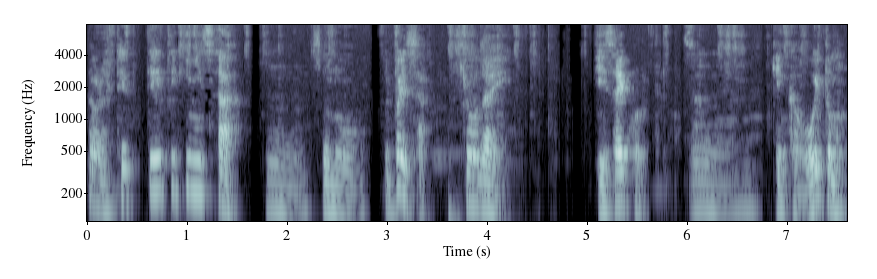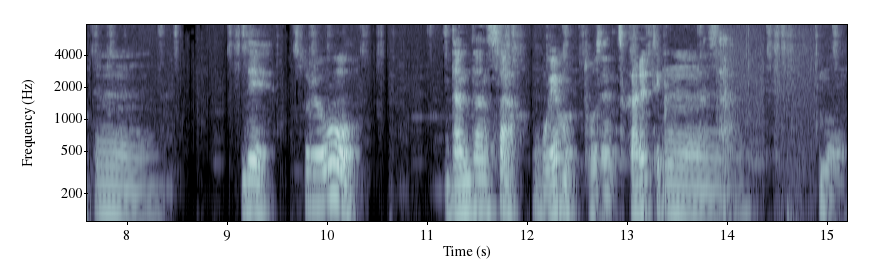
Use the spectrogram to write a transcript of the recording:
だから徹底的にさ、うん。その、やっぱりさ、兄弟、小さい頃ってさ、うん。喧嘩多いと思ううん。で、それを、だんだんさ、うん親も当然疲れてくうるからん。さ、も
